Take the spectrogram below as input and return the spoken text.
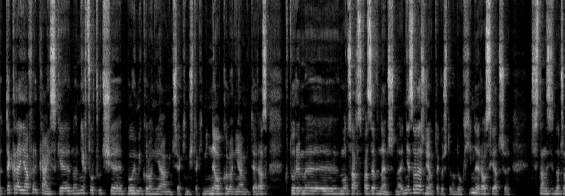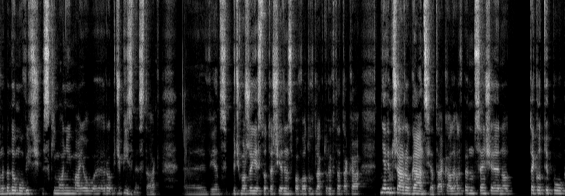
e, te kraje afrykańskie no, nie chcą czuć się byłymi koloniami czy jakimiś takimi neokoloniami teraz, którym e, mocarstwa zewnętrzne, niezależnie od tego, czy to będą Chiny, Rosja czy, czy Stany Zjednoczone, będą mówić, z kim oni mają e, robić biznes, tak? Więc być może jest to też jeden z powodów, dla których ta taka, nie wiem czy arogancja, tak, ale, ale w pewnym sensie no, tego typu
